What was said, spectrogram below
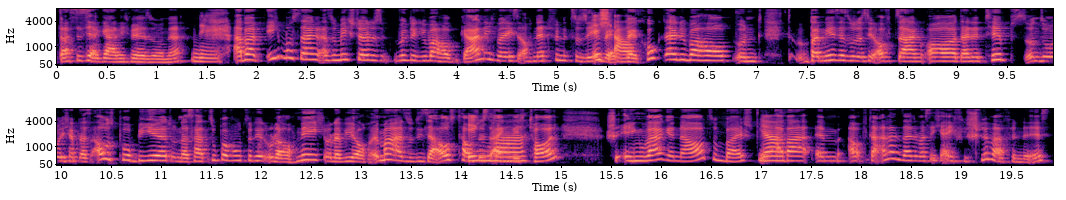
Das ist ja gar nicht mehr so, ne? Nee. Aber ich muss sagen, also mich stört es wirklich überhaupt gar nicht, weil ich es auch nett finde zu sehen, Ich wer, auch. wer guckt einen überhaupt. Und bei mir ist ja so, dass sie oft sagen, oh, deine Tipps und so, ich habe das ausprobiert und das hat super funktioniert oder auch nicht oder wie auch immer. Also dieser Austausch ist Ingwer. eigentlich toll. Ingwer, genau, zum Beispiel. Ja. Aber ähm, auf der anderen Seite, was ich eigentlich viel schlimmer finde, ist,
